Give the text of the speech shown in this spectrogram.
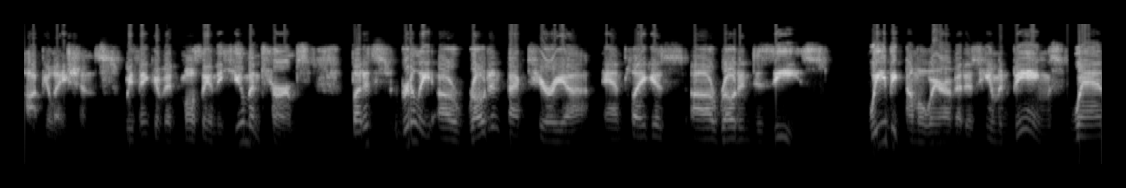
populations. We think of it mostly in the human terms, but it's really a rodent bacteria, and plague is a rodent disease we become aware of it as human beings when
